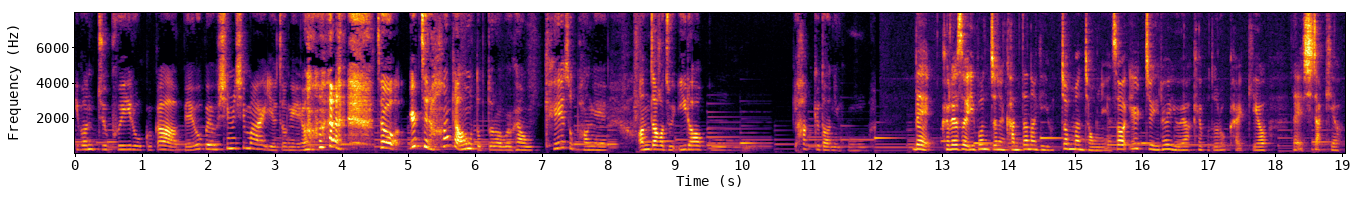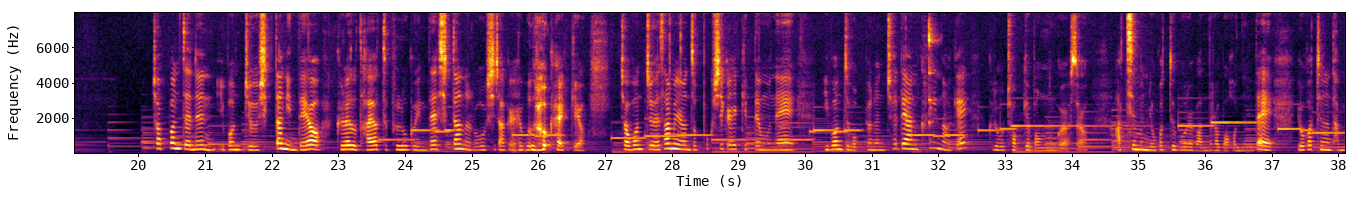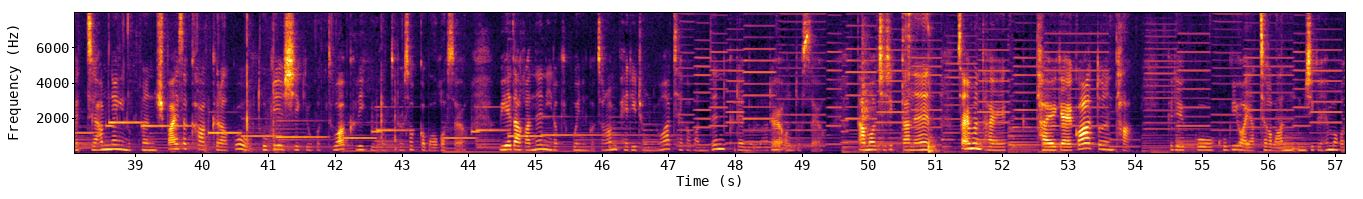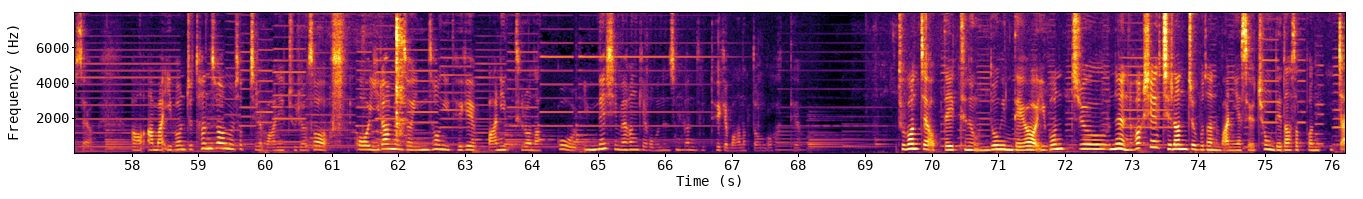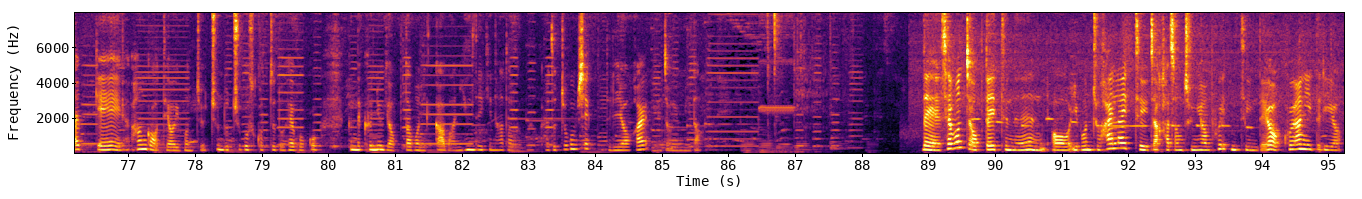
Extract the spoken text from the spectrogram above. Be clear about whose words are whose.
Speaker 1: 이번 주 브이로그가 매우 매우 심심할 예정이에요. 제가 일주일에 한 게 아무것도 없더라고요. 그냥 계속 방에 앉아가지고 일하고 학교 다니고
Speaker 2: 네, 그래서 이번 주는 간단하게 요점만 정리해서 일주일을 요약해 보도록 할게요. 네, 시작해요. 첫 번째는 이번 주 식단인데요. 그래도 다이어트 브이로그인데 식단으로 시작을 해보도록 할게요. 저번 주에 3일 연속 폭식을 했기 때문에 이번 주 목표는 최대한 clean하게 그리고 적게 먹는 거였어요. 아침은 요거트 볼을 만들어 먹었는데 요거트는 단백질 함량이 높은 Speisequark라고 독일식 요거트와 그릭 요거트를 섞어 먹었어요. 위에다가는 이렇게 보이는 것처럼 베리 종류와 제가 만든 그래놀라를 얹었어요. 나머지 식단은 삶은 달, 달걀과 또는 닭 그리고 고기와 야채가 많은 음식을 해 먹었어요. 어, 아마 이번 주 탄수화물 섭취를 많이 줄여서 어, 일하면서 인성이 되게 많이 드러났 고 인내심의 한계가 오는 순간들이 되게 많았던 것 같아요. 두 번째 업데이트는 운동인데요. 이번 주는 확실히 지난주보다는 많이 했어요. 총 4, 5번 짧게 한 것 같아요. 이번 주 춤도 추고 스쿼트도 해보고 근데 근육이 없다 보니까 많이 힘들긴 하더라고요. 그래도 조금씩 늘려갈 예정입니다. 네, 세 번째 업데이트는 어, 이번 주 하이라이트이자 가장 중요한 포인트인데요. 고양이들이 요.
